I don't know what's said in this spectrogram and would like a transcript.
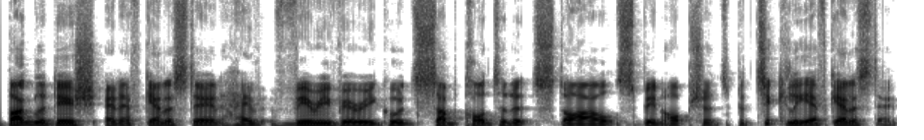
Bangladesh and Afghanistan have very, very good subcontinent style spin options, particularly Afghanistan.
